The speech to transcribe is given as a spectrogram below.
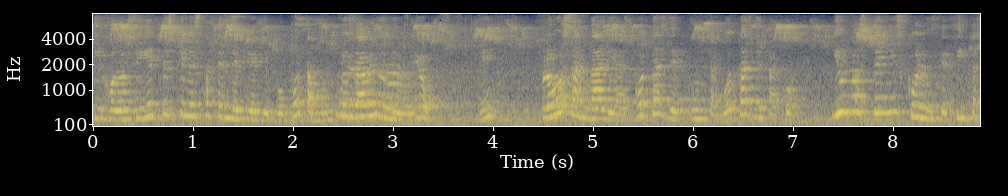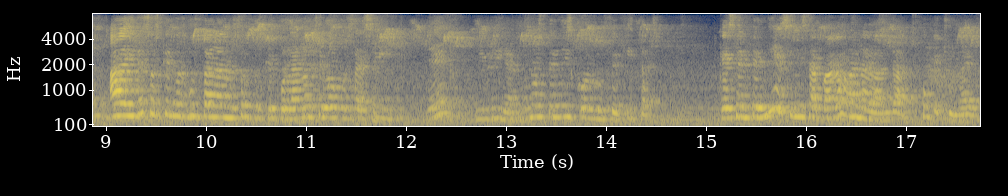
Dijo, los siguientes que les hacen de piel de hipopótamo. Entonces, ¿sabes dónde voy yo? ¿Eh? Probó sandalias, botas de punta, botas de tacón y unos tenis con lucecitas. Ay, de esos que nos gustan a nosotros, que por la noche vamos así, ¿eh? Y brillan, unos tenis con lucecitas, que se encendían y se apagaban al andar. ¡Oh, qué chula era!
